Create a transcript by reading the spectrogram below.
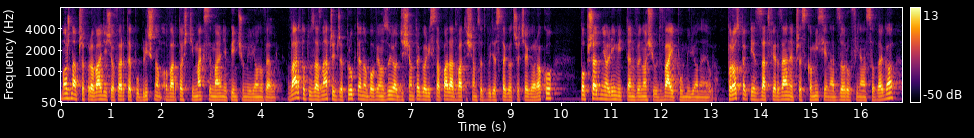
można przeprowadzić ofertę publiczną o wartości maksymalnie 5 milionów euro. Warto tu zaznaczyć, że próg ten obowiązuje od 10 listopada 2023 roku. Poprzednio limit ten wynosił 2,5 miliona euro. Prospekt jest zatwierdzany przez Komisję Nadzoru Finansowego,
